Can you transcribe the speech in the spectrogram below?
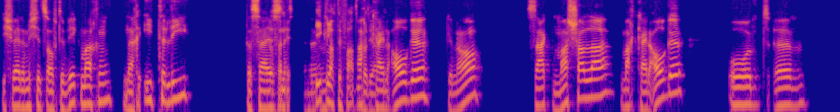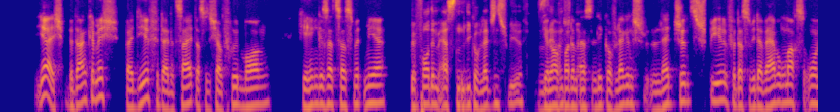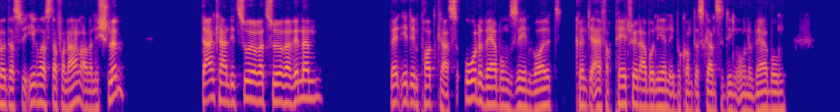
ich werde mich jetzt auf den Weg machen nach Italy. Das Das heißt, ist eine ähm, ekelhafte Fahrt macht dir. kein Auge, genau. Sagt Mashallah, macht kein Auge. Und ähm, ja, ich bedanke mich bei dir für deine Zeit, dass du dich am frühen Morgen hier hingesetzt hast mit mir. Bevor dem ersten League of Legends Spiel. Genau, vor dem ersten League of Legends, Legends Spiel, für das du wieder Werbung machst, ohne dass wir irgendwas davon haben, aber nicht schlimm. Danke an die Zuhörer, Zuhörerinnen. Wenn ihr den Podcast ohne Werbung sehen wollt, könnt ihr einfach Patreon abonnieren. Ihr bekommt das ganze Ding ohne Werbung.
